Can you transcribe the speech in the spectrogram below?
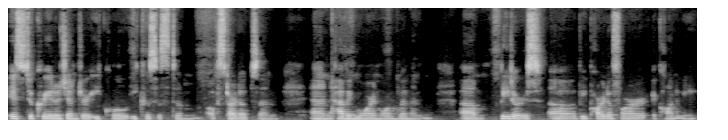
is to create a gender equal ecosystem of startups and and having more and more women um, leaders uh, be part of our economy.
